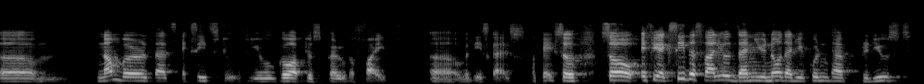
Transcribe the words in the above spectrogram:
um, number that exceeds two. You go up to square root of five uh, with these guys. Okay, so so if you exceed this value, then you know that you couldn't have produced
